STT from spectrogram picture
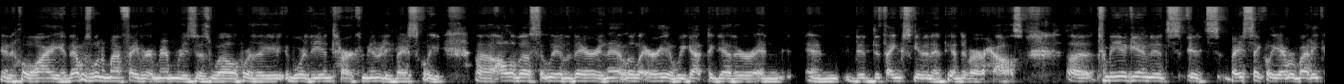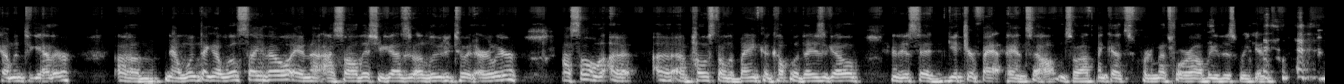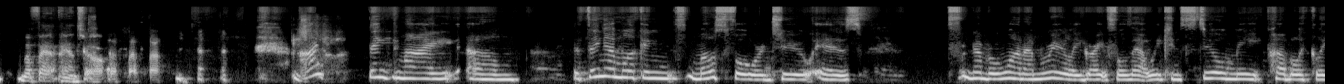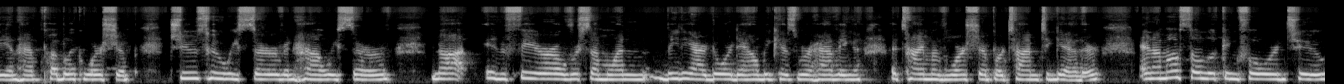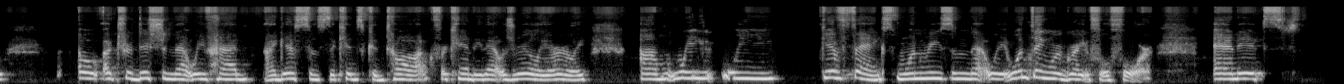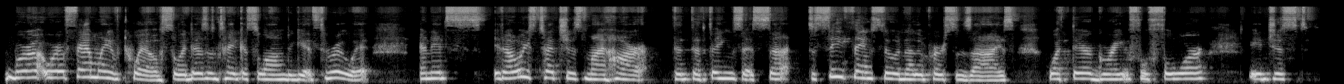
in Hawaii. And that was one of my favorite memories as well, where the where the entire community, basically, uh, all of us that lived there in that little area, we got together and and did the Thanksgiving at the end of our house. Uh, to me, again, it's it's basically everybody coming together. Um, now, one thing I will say though, and I saw this, you guys alluded to it earlier. I saw a, a, post on the bank a couple of days ago, and it said, "Get your fat pants out." And so I think that's pretty much where I'll be this weekend. My fat pants out. I think my um, the thing I'm looking most forward to is number one, I'm really grateful that we can still meet publicly and have public worship, choose who we serve and how we serve, not in fear over someone beating our door down because we're having a, a time of worship or time together. And I'm also looking forward to oh, a tradition that we've had, I guess, since the kids could talk. For Candy, that was really early um, we we give thanks. One reason that we one thing we're grateful for, and it's we're we're a family of twelve, so it doesn't take us long to get through it, and it's it always touches my heart that the things that to see things through another person's eyes, what they're grateful for, it just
